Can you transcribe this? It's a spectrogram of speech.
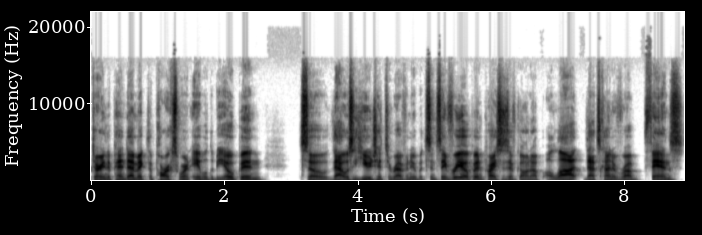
During the pandemic, the parks weren't able to be open. So that was a huge hit to revenue. But since they've reopened, prices have gone up a lot. That's kind of rubbed fans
